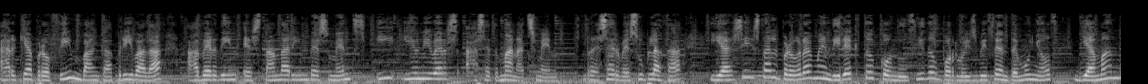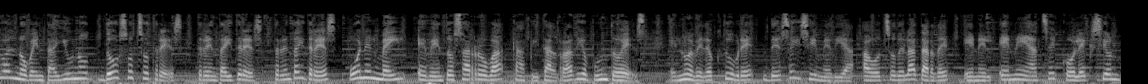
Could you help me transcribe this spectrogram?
Arquea Profim Banca Privada, Aberdeen Standard Investments y Universe Asset Management. Reserve su plaza y asista al programa en directo conducido por Luis Vicente Muñoz llamando al 91 283 33 33 o en el mail eventos el 9 de octubre de 6 y media a 8 de la tarde en el NH Collection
